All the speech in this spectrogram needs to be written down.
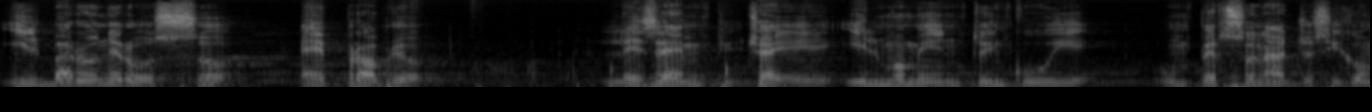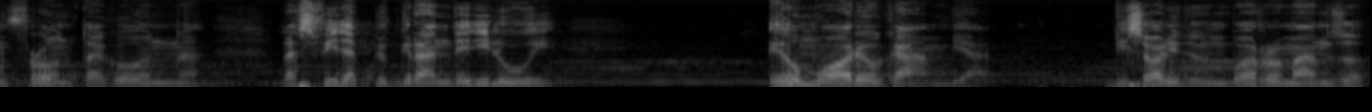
il Barone Rosso è proprio l'esempio, cioè il momento in cui un personaggio si confronta con la sfida più grande di lui e o muore o cambia. Di solito in un buon romanzo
